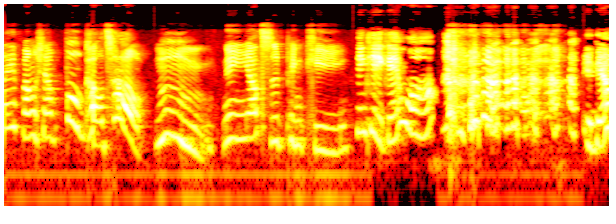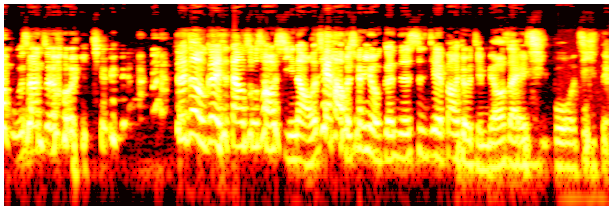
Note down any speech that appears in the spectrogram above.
里芳香不口臭。嗯，你要吃 Pinky，Pinky 给我，一定要补上最后一句。对，这首歌也是当初超洗脑，而且他好像有跟着世界棒球锦标赛一起播，我记得。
